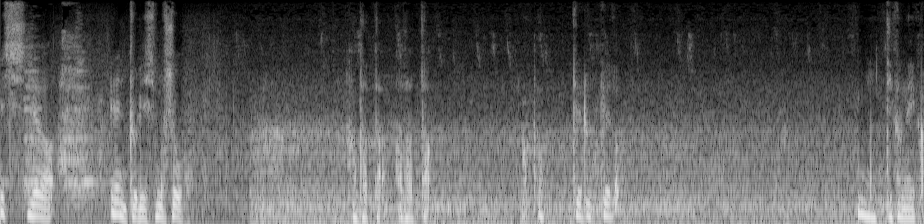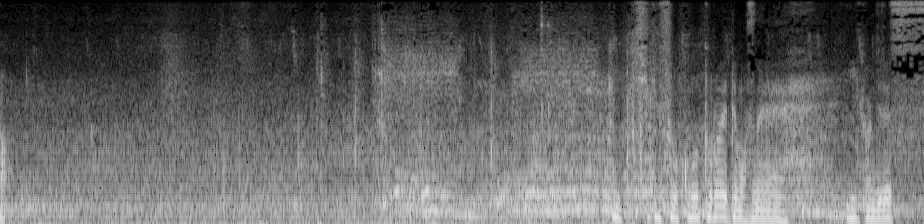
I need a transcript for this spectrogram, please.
よし、では、エントリーしましょう。当たった、当たった。当たってるけど。持っていかねえか。きっちりそこを捉えてますね。いい感じです。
